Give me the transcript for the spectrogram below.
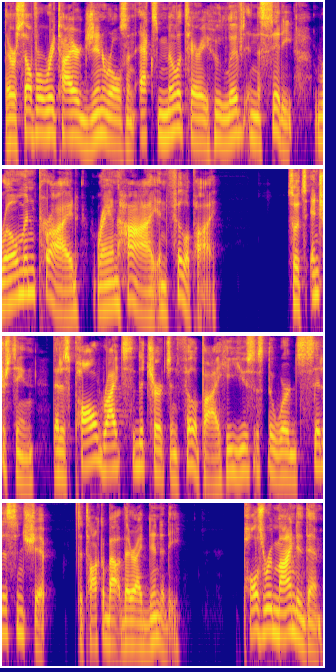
There were several retired generals and ex military who lived in the city. Roman pride ran high in Philippi. So it's interesting that as Paul writes to the church in Philippi, he uses the word citizenship to talk about their identity. Paul's reminded them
